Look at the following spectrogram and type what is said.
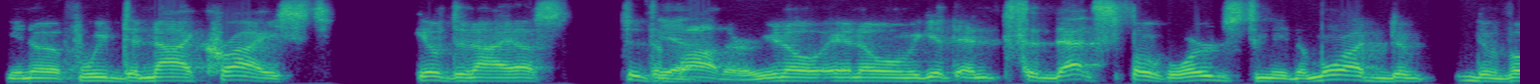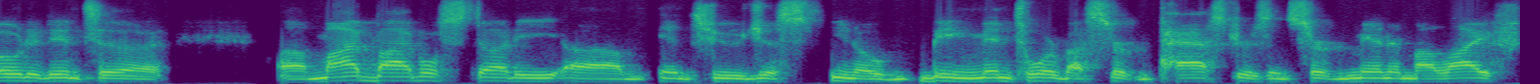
You know, if we deny Christ, he'll deny us to the yeah. Father. You know, you know when we get there, and so that spoke words to me. The more I de- devoted into uh, my Bible study, um, into just you know being mentored by certain pastors and certain men in my life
